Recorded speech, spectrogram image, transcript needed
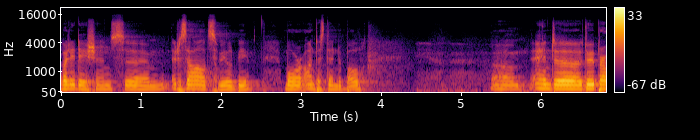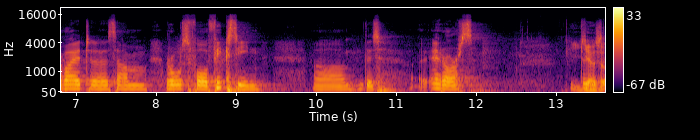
validations um, results will be more understandable um, and uh, do you provide some rules for fixing um, these errors Yeah, so,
